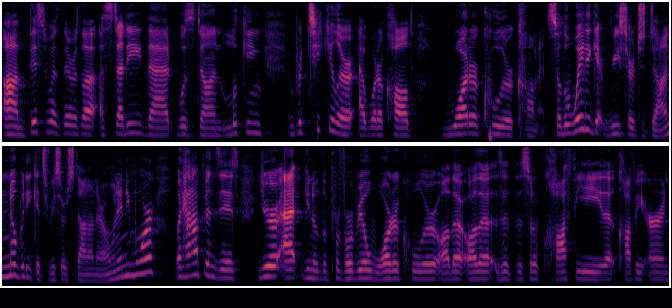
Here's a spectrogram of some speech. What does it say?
Um, this was, there was a, a study that was done looking in particular at what are called water cooler comments. So the way to get research done, nobody gets research done on their own anymore. What happens is you're at, you know, the proverbial water cooler or the, or the, the, the sort of coffee, the coffee urn,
